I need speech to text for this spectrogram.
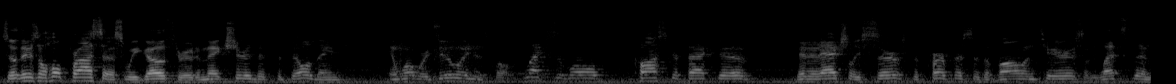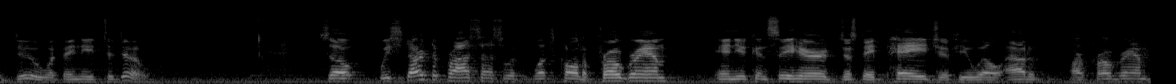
So there's a whole process we go through to make sure that the building and what we're doing is both flexible, cost effective, that it actually serves the purpose of the volunteers and lets them do what they need to do. So we start the process with what's called a program, and you can see here just a page, if you will, out of our program.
